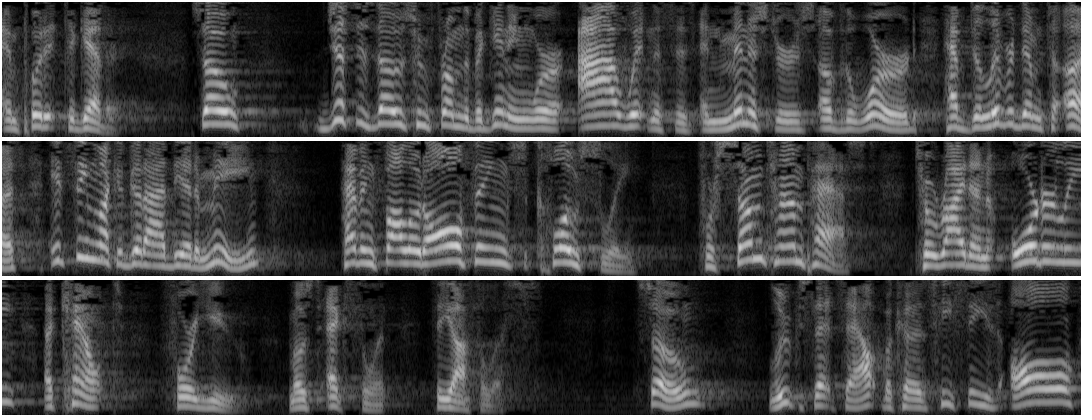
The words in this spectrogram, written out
and put it together. So, just as those who from the beginning were eyewitnesses and ministers of the word have delivered them to us, it seemed like a good idea to me, having followed all things closely for some time past, to write an orderly account for you, most excellent Theophilus. So, Luke sets out because he sees all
